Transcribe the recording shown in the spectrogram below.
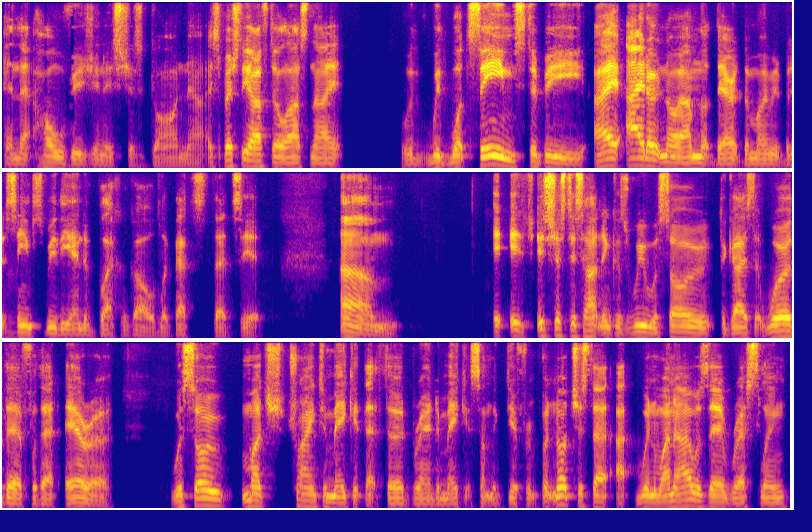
and that whole vision is just gone now. Especially after last night, with with what seems to be I I don't know. I'm not there at the moment, but it Mhm. seems to be the end of Black and Gold. Like that's that's it. Um, it, it it's just disheartening because we were so the guys that were there for that era we're so much trying to make it that third brand and make it something different. But not just that. I, when when I was there wrestling,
